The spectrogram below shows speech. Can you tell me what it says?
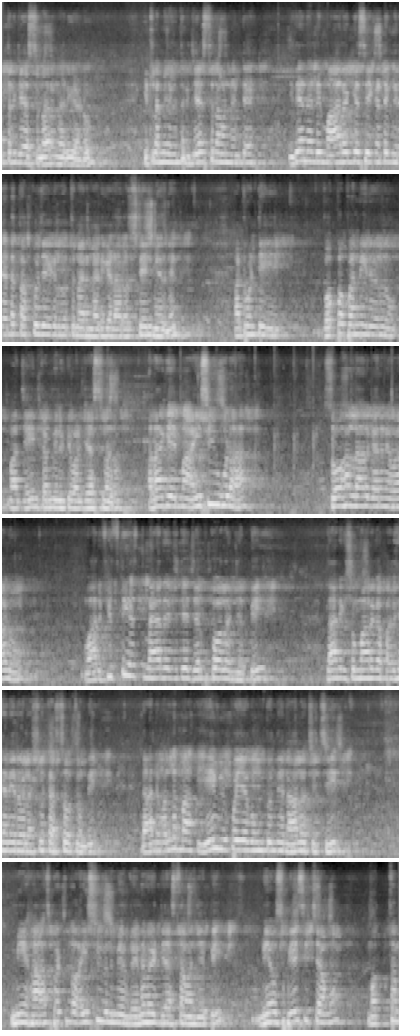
ఎంతకు చేస్తున్నారని అడిగాడు. ఇట్లా మేము ఇంతకు చేస్తున్నామని అంటే ఇదేనండి మా ఆరోగ్యశ్రీ కంటే మీరు ఎట్లా తక్కువ చేయగలుగుతున్నారని అడిగాడు ఆ రోజు స్టేజ్ మీదనే. అటువంటి గొప్ప పని మా జైన్ కమ్యూనిటీ వాళ్ళు చేస్తున్నారు. అలాగే మా ఐసీయూ కూడా సోహన్ లాల్ గారు వాళ్ళు వారి ఫిఫ్టీ ఇయర్స్ మ్యారేజ్ డే జరుపుకోవాలని చెప్పి దానికి సుమారుగా పదిహేను ఇరవై లక్షలు ఖర్చు అవుతుంది. దానివల్ల మాకు ఏమి ఉపయోగం ఉంటుంది అని ఆలోచించి మీ హాస్పిటల్లో ఐసీయూని మేము రెనోవేట్ చేస్తామని చెప్పి మేము స్పేస్ ఇచ్చాము. మొత్తం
